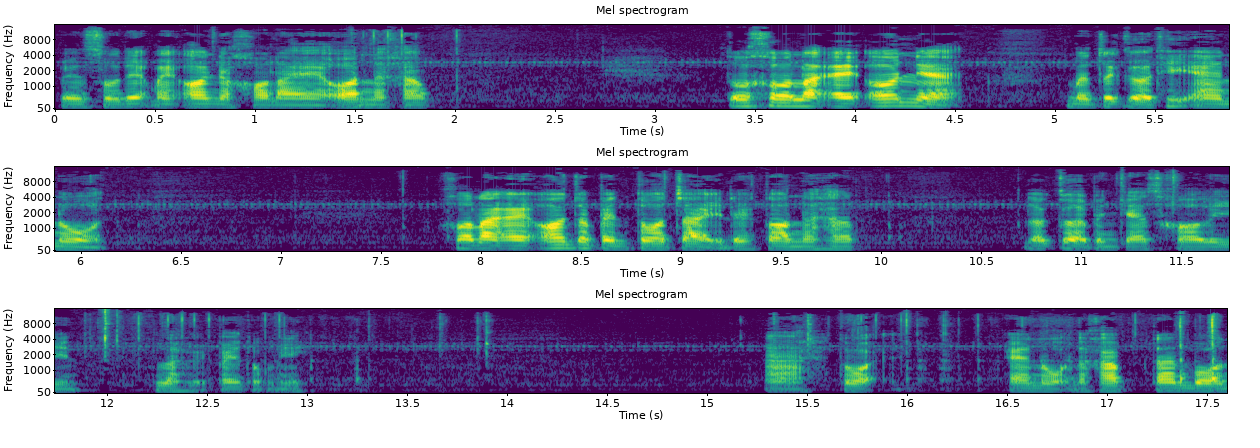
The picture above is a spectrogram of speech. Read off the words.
เป็นโซเดียมไอออนกับคลอไรด์ไอออนนะครับ ตัวคลอไรด์ไอออนเนี่ย มันจะเกิดที่แอโนด คลอไรด์ไอออนจะเป็นตัวจ่ายอิเล็กตรอนนะครับ แล้วเกิดเป็นแก๊สคลอรีนระเหยไปตรงนี้ อ่าตัวแอนโอดนะครับ ด้านบน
